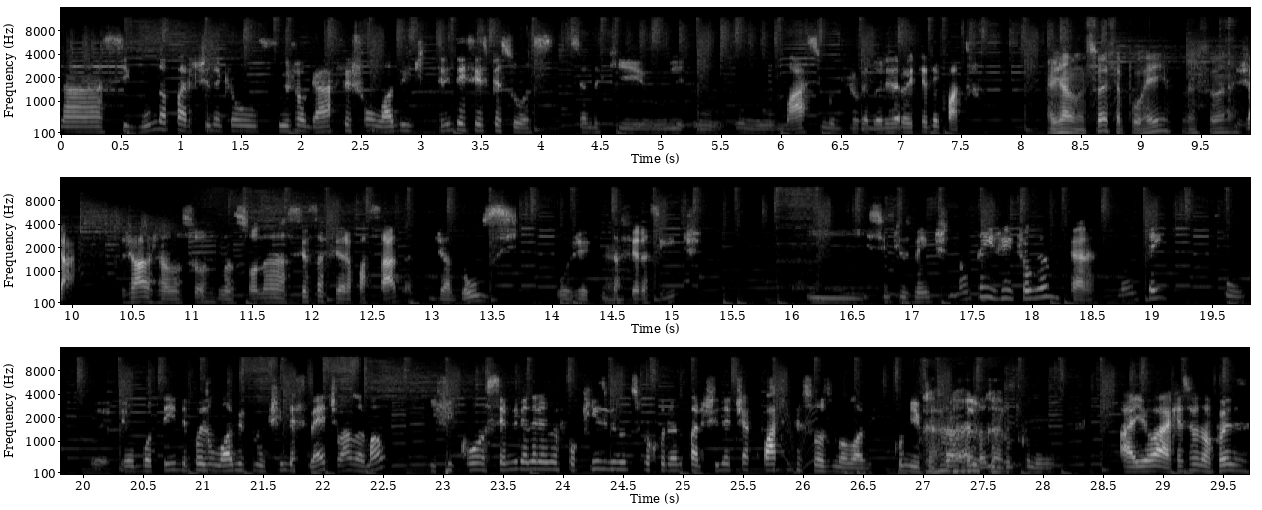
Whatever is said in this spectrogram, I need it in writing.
Na segunda partida que eu fui jogar, fechou um lobby de 36 pessoas, sendo que o, o, o máximo de jogadores era 84. Mas já lançou essa porra aí? Lançou, né? Já, já, já lançou. Lançou na sexta-feira passada, dia 12. Hoje é quinta-feira seguinte. E simplesmente não tem gente jogando, cara. Não tem. Tipo, Eu botei depois um lobby pra um Team Deathmatch lá, normal. E ficou, sem brincadeira, nenhuma, ficou 15 minutos procurando partida e tinha 4 pessoas no meu lobby. Comigo, Caralho, cara. junto comigo. Aí eu, ah, quer saber uma coisa?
